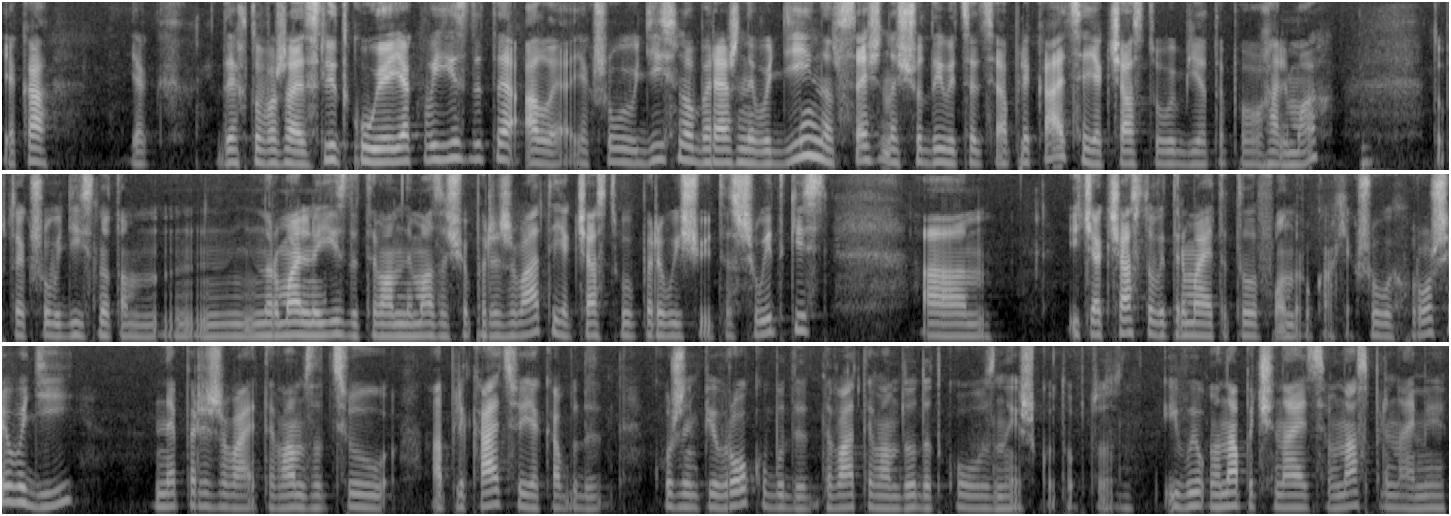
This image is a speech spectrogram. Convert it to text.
яка, як дехто вважає, слідкує, як ви їздите. Але якщо ви дійсно обережний водій, на все, на що дивиться ця аплікація, як часто ви б'єте по гальмах. Тобто, якщо ви дійсно там нормально їздите, вам нема за що переживати, як часто ви перевищуєте швидкість, а, і як часто ви тримаєте телефон в руках. Якщо ви хороший водій, не переживайте. Вам за цю аплікацію, яка буде кожен півроку, буде давати вам додаткову знижку. Тобто, і ви вона починається в нас принаймні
